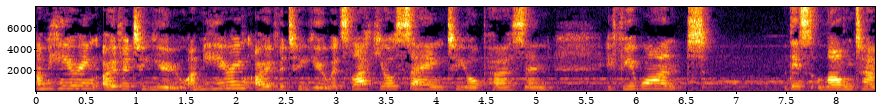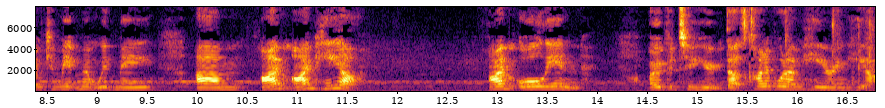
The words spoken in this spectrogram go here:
I'm hearing over to you. I'm hearing over to you. It's like you're saying to your person, if you want this long-term commitment with me, um, I'm, I'm here. I'm all in over to you. That's kind of what I'm hearing here.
